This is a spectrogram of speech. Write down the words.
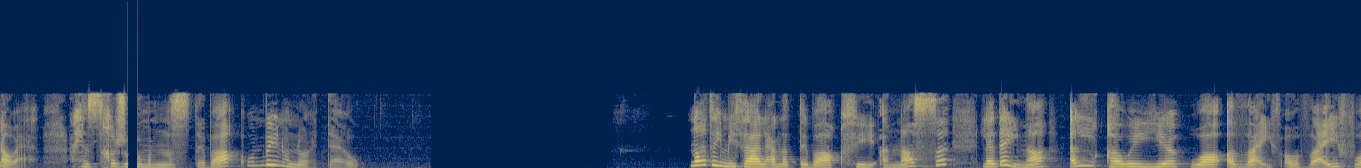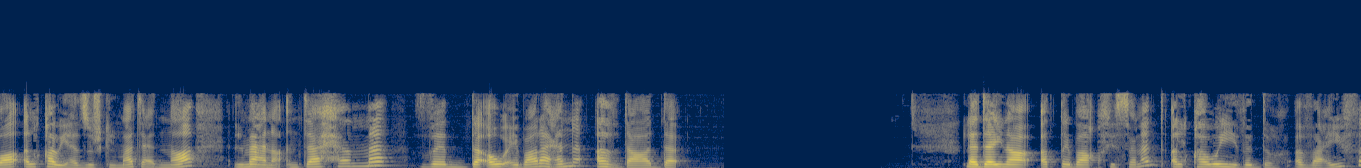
نوعه. راح نستخرجه من النص طباق ونبين النوع تاعو نعطي مثال عن الطباق في النص. لدينا القوي والضعيف أو الضعيف والقوي. هذه زوج كلمات عندنا. المعنى نتاعهم ضد أو عبارة عن أضداد. لدينا الطباق في السند القوي ضد الضعيف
